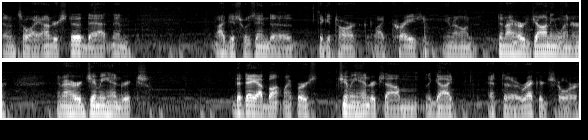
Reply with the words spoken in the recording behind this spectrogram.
and so I understood that. And then I just was into the guitar like crazy, you know. And then I heard Johnny Winter, and I heard Jimi Hendrix. The day I bought my first Jimi Hendrix album, the guy at the record store,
